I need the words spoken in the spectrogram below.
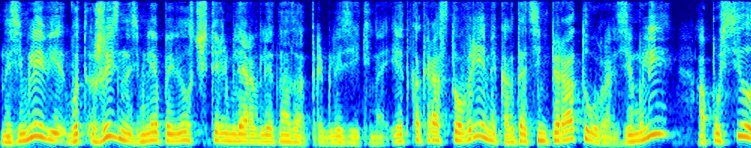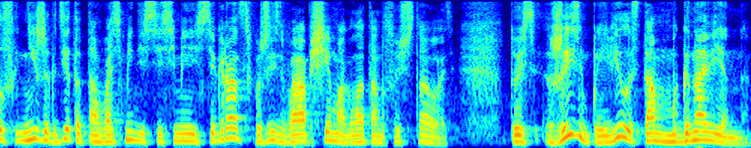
На Земле, вот жизнь на Земле появилась 4 миллиарда лет назад приблизительно. И это как раз то время, когда температура Земли опустилась ниже где-то там 80-70 градусов, и жизнь вообще могла там существовать. То есть жизнь появилась там мгновенно.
